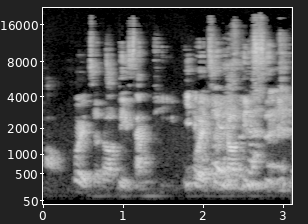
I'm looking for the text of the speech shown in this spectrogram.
好，会则到第三题，会则到第四题。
